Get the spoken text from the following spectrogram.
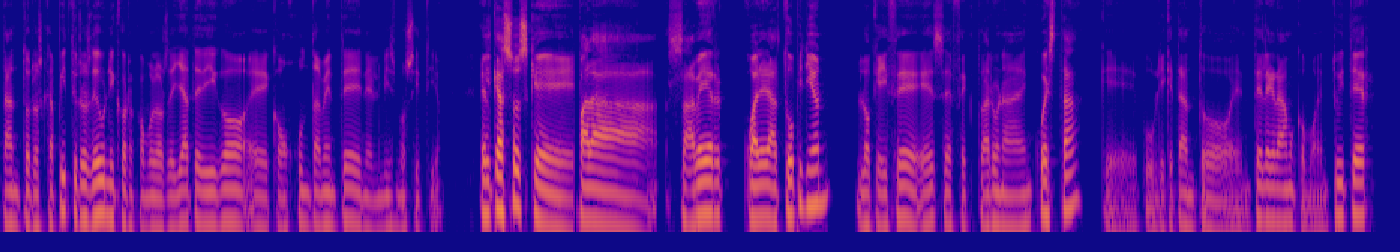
tanto los capítulos de Unicorn como los de Ya te digo eh, conjuntamente en el mismo sitio. El caso es que para saber cuál era tu opinión, lo que hice es efectuar una encuesta que publiqué tanto en Telegram como en Twitter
